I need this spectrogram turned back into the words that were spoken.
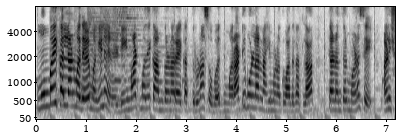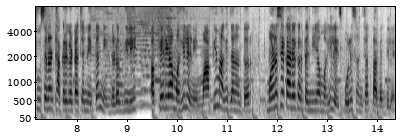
मुंबई कल्याणमध्ये महिलेने डी मार्टमध्ये काम करणाऱ्या एका तरुणासोबत मराठी बोलणार नाही म्हणत वाद घातला. त्यानंतर मनसे आणि शिवसेना ठाकरे गटाच्या नेत्यांनी धडक दिली. अखेर या महिलेने माफी मागितल्यानंतर मनसे कार्यकर्त्यांनी या महिलेस पोलिसांच्या ताब्यात दिले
